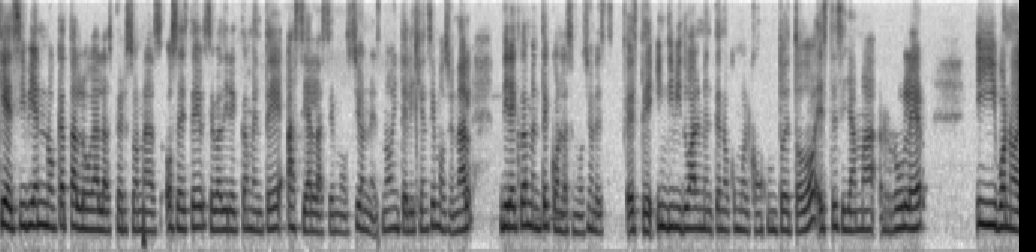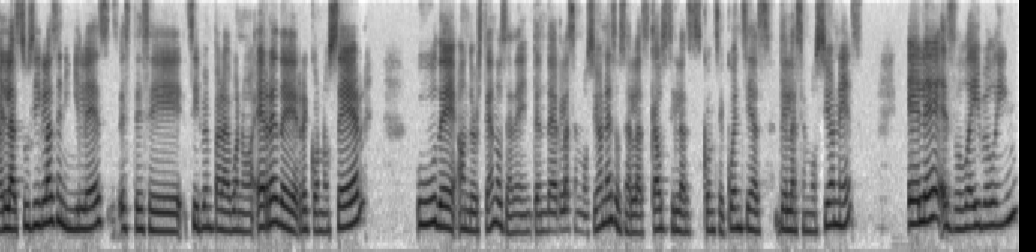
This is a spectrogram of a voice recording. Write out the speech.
que si bien no cataloga a las personas, o sea, este se va directamente hacia las emociones, ¿no? Inteligencia emocional directamente con las emociones, este, individualmente, no como el conjunto de todo. Este se llama Ruler. Y bueno, las, sus siglas en inglés este, se sirven para, bueno, R de reconocer, U de understand, o sea, de entender las emociones, o sea, las causas y las consecuencias de las emociones. L es labeling,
